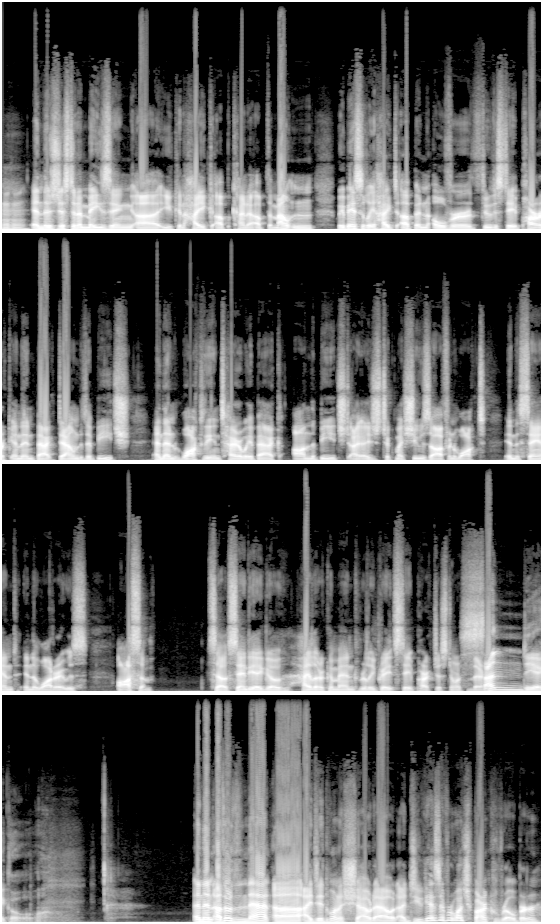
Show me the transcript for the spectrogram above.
Mhm. And there's just an amazing. Uh, you can hike up, kind of up the mountain. We basically hiked up and over through the state park, and then back down to the beach, and then walked the entire way back on the beach. I, I just took my shoes off and walked in the sand in the water. It was awesome. So San Diego, highly recommend. Really great state park just north of there. San Diego. And then other than that, uh, I did want to shout out. Uh, do you guys ever watch Mark Rober?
